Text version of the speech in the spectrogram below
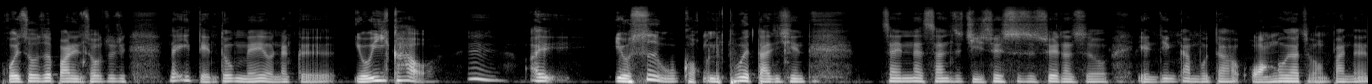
回收车把你抽出去，那一点都没有那个有依靠，嗯，哎，有恃无恐，你不会担心，在那三十几岁、四十岁的时候，眼睛看不到，往后要怎么办呢？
